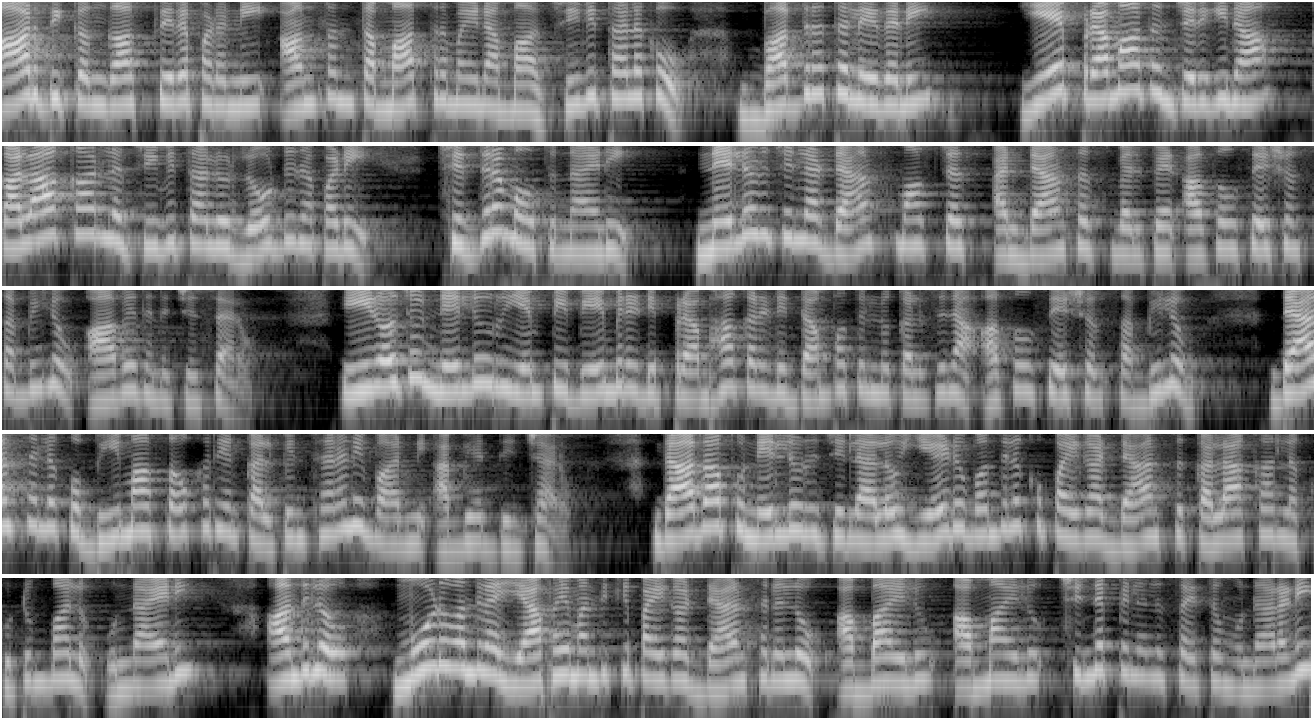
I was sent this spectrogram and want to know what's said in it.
ఆర్థికంగా స్థిరపడని అంతంత మాత్రమైన మా జీవితాలకు భద్రత లేదని ఏ ప్రమాదం జరిగినా కళాకారుల జీవితాలు రోడ్డున పడి ఛిద్రమవుతున్నాయని నెల్లూరు జిల్లా dance masters and dancers welfare association సభ్యులు ఆవేదన చేశారు. ఈ రోజు నెల్లూరు ఎంపీ వేమిరెడ్డి ప్రభాకర్ రెడ్డి దంపతులను కలిసిన అసోసియేషన్ సభ్యులు డాన్సర్లకు బీమా సౌకర్యం కల్పించాలని వారిని అభ్యర్థించారు. దాదాపు నెల్లూరు జిల్లాలో ఏడు వందలకు పైగా డాన్స్ కళాకారుల కుటుంబాలు ఉన్నాయని అందులో మూడు వందల యాభై మందికి పైగా డాన్సర్లలో అబ్బాయిలు అమ్మాయిలు చిన్నపిల్లలు సైతం ఉన్నారని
